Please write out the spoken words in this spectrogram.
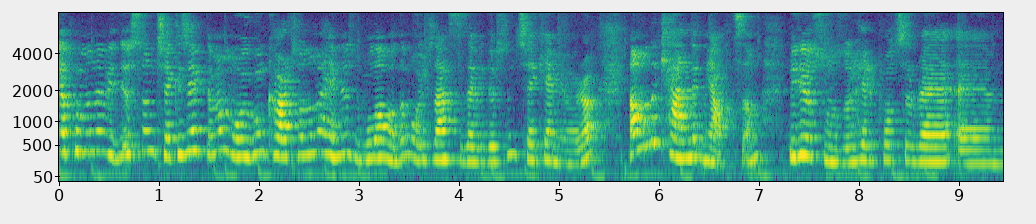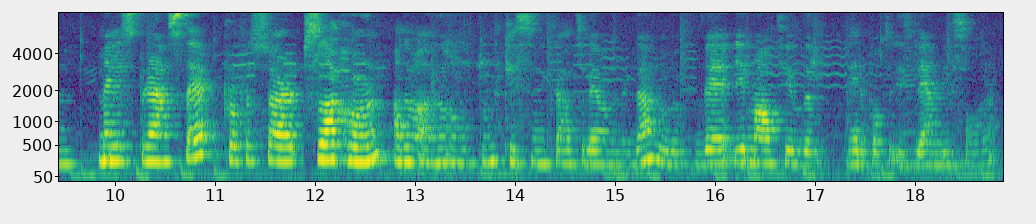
yapımının videosunu çekecektim ama uygun kartonumu henüz bulamadım. O yüzden size videosunu çekemiyorum. Ben bunu kendim yaptım. Biliyorsunuzdur Harry Potter ve e, Melis Prence'de Profesör Slughorn, adamın adını unuttum. Kesinlikle hatırlayamadım birden. Ve 26 yıldır Harry Potter izleyen birisi olarak.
